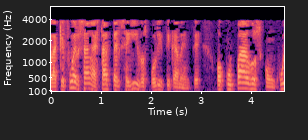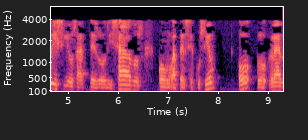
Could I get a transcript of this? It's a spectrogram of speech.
la que fuerzan a estar perseguidos políticamente, ocupados con juicios, aterrorizados con la persecución o lograr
